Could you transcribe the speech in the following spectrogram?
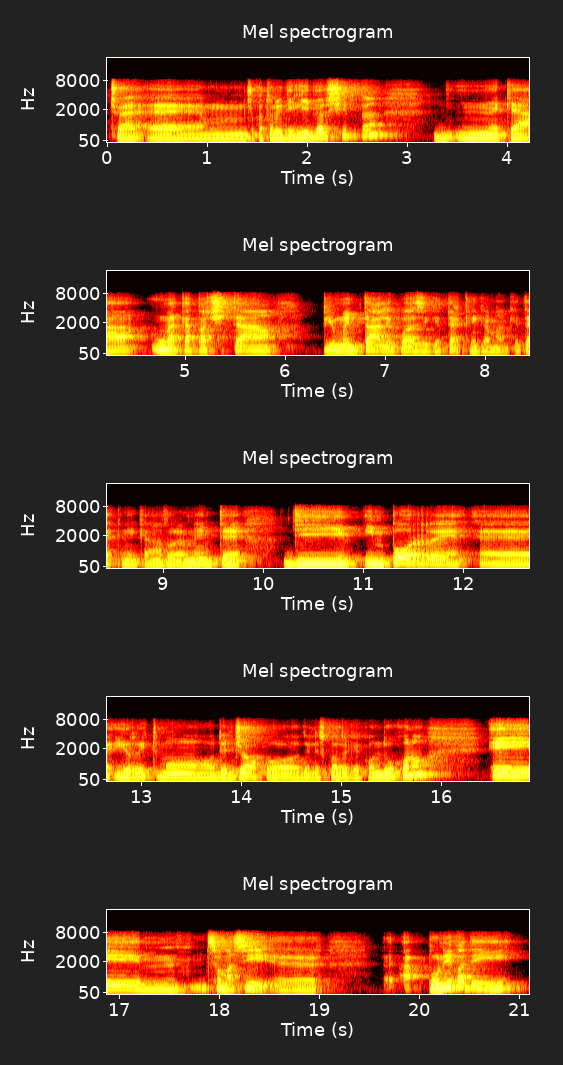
cioè è un giocatore di leadership mh, mm, che ha una capacità più mentale quasi che tecnica, ma anche tecnica naturalmente di imporre eh, il ritmo del gioco delle squadre che conducono e insomma sì, eh, poneva dei,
